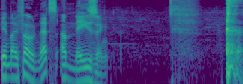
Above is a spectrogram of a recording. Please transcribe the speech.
in my phone. That's amazing.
